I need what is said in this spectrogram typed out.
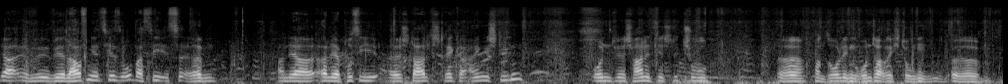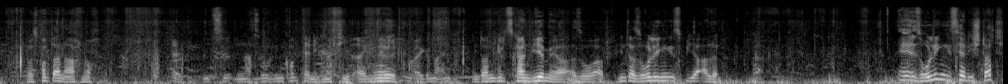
Ja, äh, wir, wir laufen jetzt hier so. Basti ist ähm, an der, an der Pussy-Startstrecke eingestiegen. Und wir schauen jetzt hier Schlittschuh äh, von Solingen runter Richtung. Äh, was kommt danach noch? Äh, Nach Solingen kommt ja nicht mehr viel eigentlich im Allgemeinen. Und dann gibt es kein Bier mehr. Also ab hinter Solingen ist Bier alle. Äh, Solingen ist ja die Stadt,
